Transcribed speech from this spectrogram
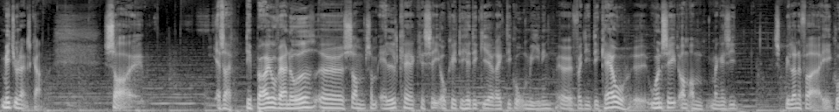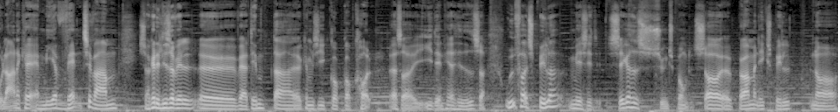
Midtjyllands kamp. Så øh, altså, det bør jo være noget, øh, som, som alle kan, kan se, okay, det her det giver rigtig god mening. Øh, fordi det kan jo, øh, uanset om, om man kan sige, spillerne fra AK Larnaca er mere vant til varmen, så kan det lige så vel øh, være dem, der øh, kan man sige, går, går kold altså i, i den her hede. Så ud fra et spillermæssigt sikkerhedssynspunkt, så øh, bør man ikke spille, når,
